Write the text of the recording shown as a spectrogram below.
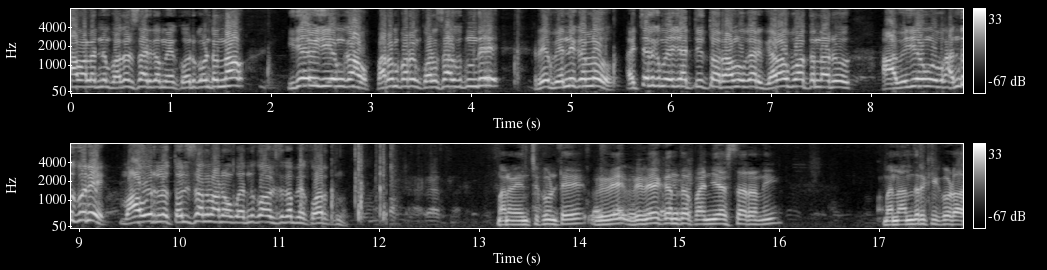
రావాలని మొదటిసారిగా మేము కోరుకుంటున్నాం. ఇదే విజయంగా పరంపరం కొనసాగుతుంది. రేపు ఎన్నికల్లో అత్యధిక మెజార్టీతో రాము గారు గెలవబోతున్నారు. ఆ విజయం అందుకుని మా ఊరిలో తొలి సన్మానం అందుకోవాల్సిందిగా మేము కోరుతున్నాం. మనం ఎంచుకుంటే వివే వివేకంతో పనిచేస్తారని మనందరికీ కూడా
